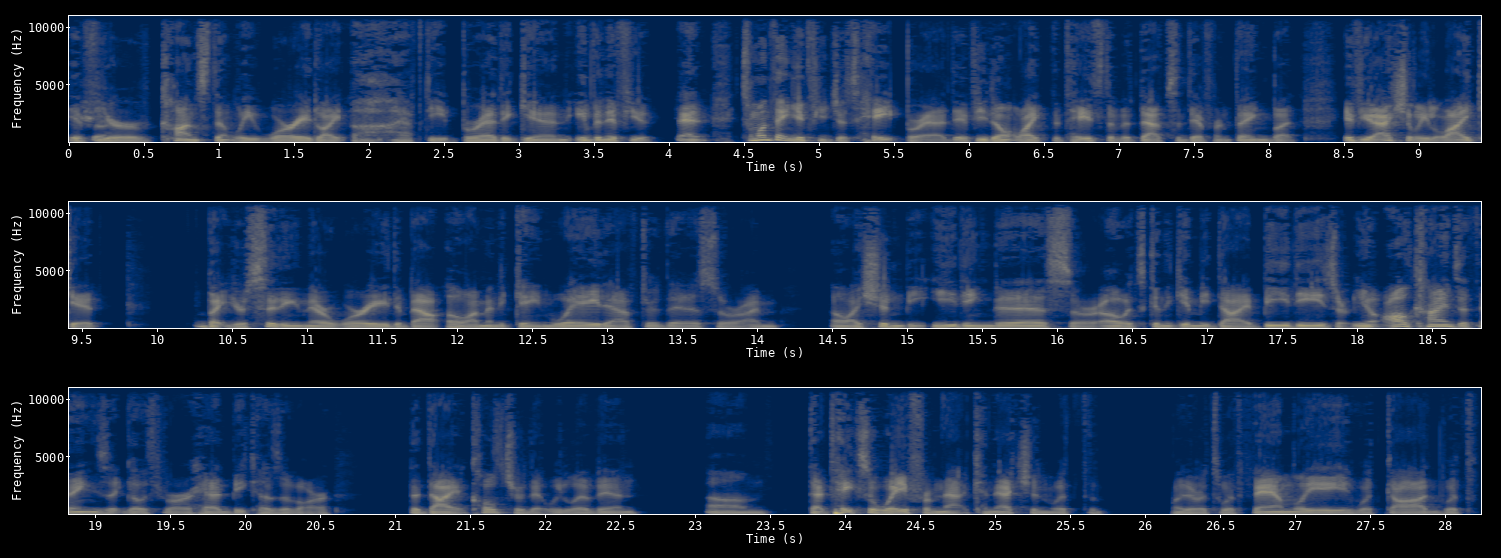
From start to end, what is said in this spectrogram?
if sure. you're constantly worried, like, oh, I have to eat bread again, even if you, and it's one thing if you just hate bread, if you don't like the taste of it, that's a different thing. But if you actually like it, but you're sitting there worried about, oh, I'm going to gain weight after this, or I'm, oh, I shouldn't be eating this, or oh, it's going to give me diabetes, or you know, all kinds of things that go through our head because of our the diet culture that we live in. Um, that takes away from that connection with the, whether it's with family, with God, with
